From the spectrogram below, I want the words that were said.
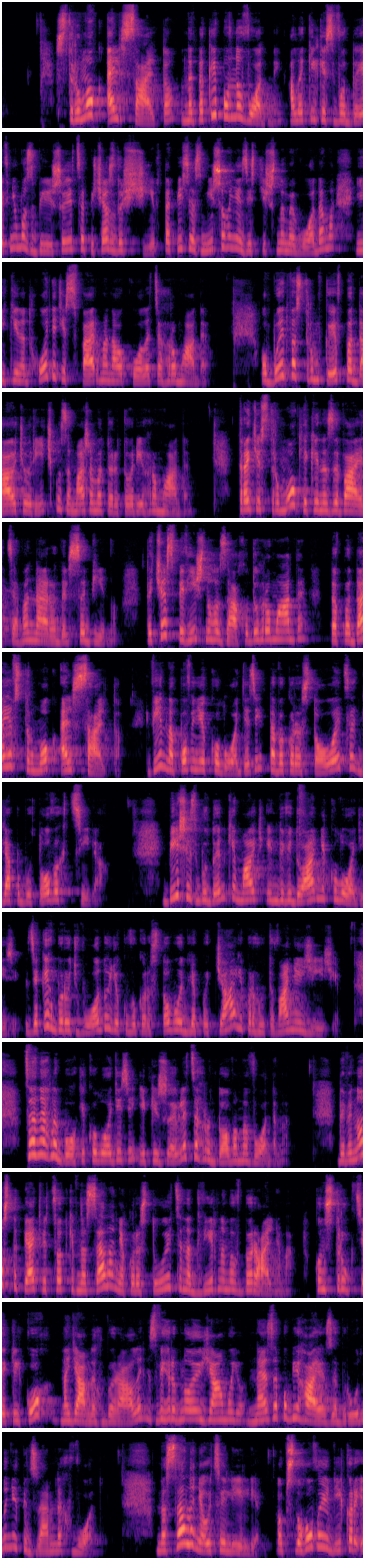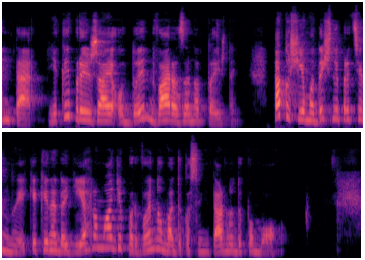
Струмок Ель Сальто не такий повноводний, але кількість води в ньому збільшується під час дощів та після змішування зі стічними водами, які надходять із ферми на околицях громади. Обидва струмки впадають у річку за межами території громади. Третій струмок, який називається Венеро дель Сабіно, тече з північного заходу громади та впадає в струмок Ель Сальто. Він наповнює колодязі та використовується для побутових цілях. Більшість будинків мають індивідуальні колодязі, з яких беруть воду, яку використовують для пиття і приготування їжі. Це неглибокі колодязі, які живляться ґрунтовими водами. 95% населення користуються надвірними вбиральнями. Конструкція кількох наявних вбиралень з вигрібною ямою не запобігає забрудненню підземних вод. Населення у Целіллі обслуговує лікар-інтерн, який приїжджає один-два рази на тиждень. Також є медичний працівник, який надає громаді первинну медико-санітарну допомогу.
